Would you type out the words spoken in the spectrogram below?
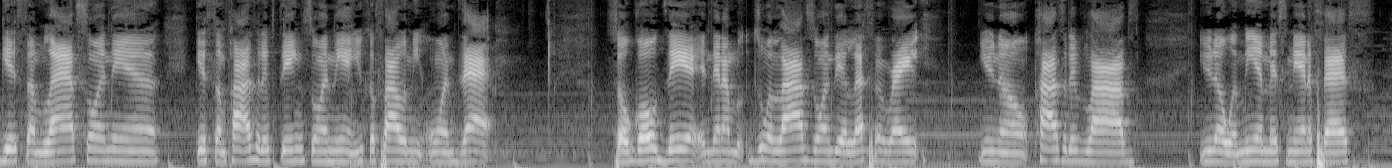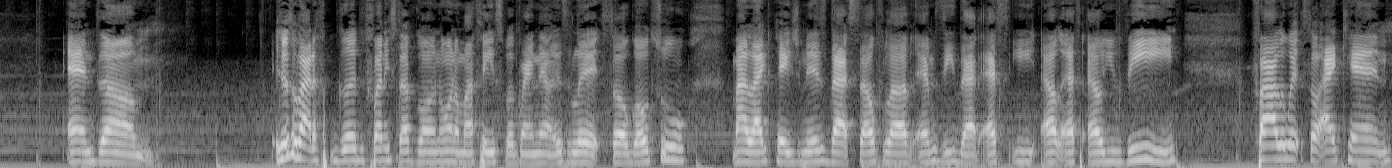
get some laughs on there, get some positive things on there. You can follow me on that. So go there, and then I'm doing lives on there left and right, you know, positive lives, you know, with me and Miss Manifest. And, um, it's just a lot of good, funny stuff going on on my Facebook right now. It's lit. So go to my like page, ms.selflove, mz.selfluv. Follow it so I can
